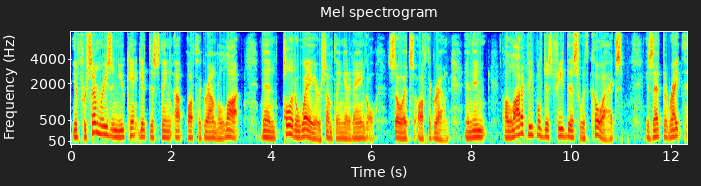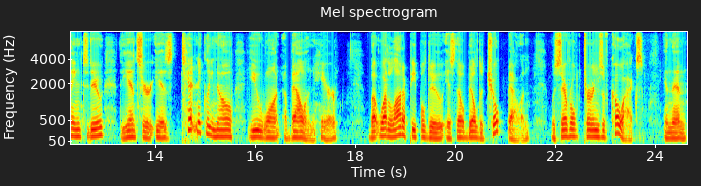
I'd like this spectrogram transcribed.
If for some reason you can't get this thing up off the ground a lot, then pull it away or something at an angle so it's off the ground. And then a lot of people just feed this with coax. Is that the right thing to do? The answer is technically no, you want a balun here. But what a lot of people do is they'll build a choke balun with several turns of coax and then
